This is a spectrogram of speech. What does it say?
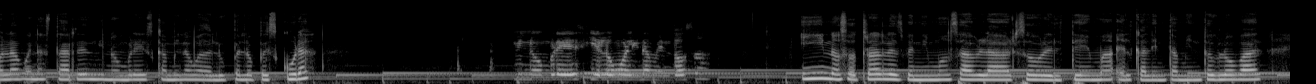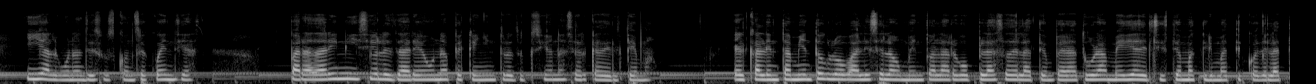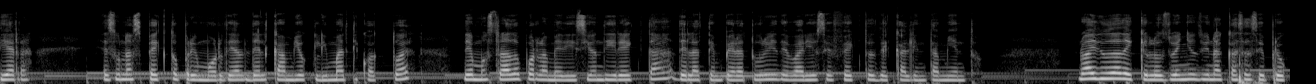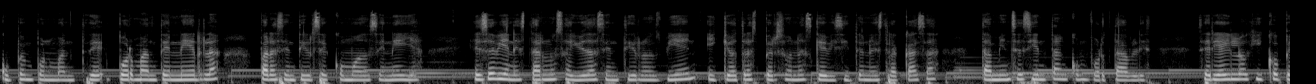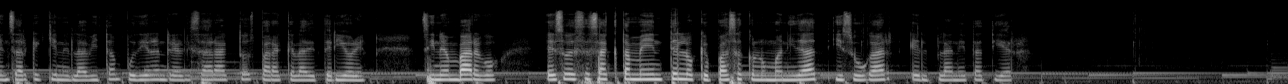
Hola, buenas tardes. Mi nombre es Camila Guadalupe López Cura. Mi nombre es Hielo Molina Mendoza. Y nosotras les venimos a hablar sobre el tema el calentamiento global y algunas de sus consecuencias. Para dar inicio les daré una pequeña introducción acerca del tema. El calentamiento global es el aumento a largo plazo de la temperatura media del sistema climático de la Tierra es un aspecto primordial del cambio climático actual, demostrado por la medición directa de la temperatura y de varios efectos de calentamiento. No hay duda de que los dueños de una casa se preocupen por, mantenerla para sentirse cómodos en ella. Ese bienestar nos ayuda a sentirnos bien y que otras personas que visiten nuestra casa también se sientan confortables. Sería ilógico pensar que quienes la habitan pudieran realizar actos para que la deterioren. Sin embargo, eso es exactamente lo que pasa con la humanidad y su hogar, el planeta Tierra.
